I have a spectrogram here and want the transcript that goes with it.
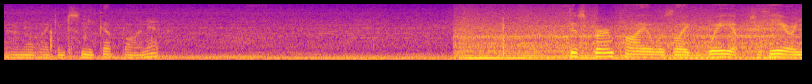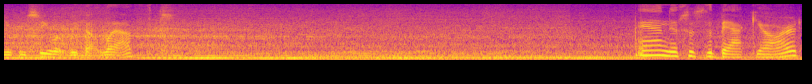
I don't know if I can sneak up on it This burn pile was like way up to here and you can see what we got left. And this is the backyard.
